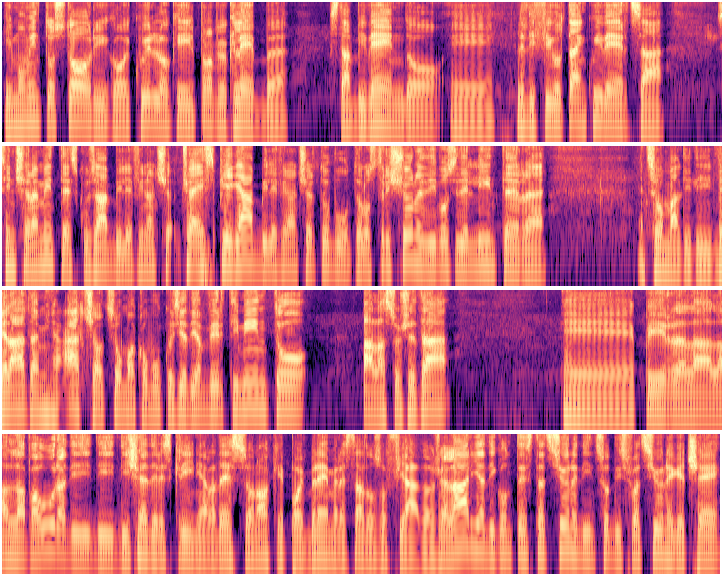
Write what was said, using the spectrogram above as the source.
il momento storico e quello che il proprio club sta vivendo e le difficoltà in cui versa, sinceramente è scusabile fino a cioè è spiegabile fino a un certo punto. Lo striscione dei tifosi dell'Inter, insomma, di, di velata minaccia, insomma, comunque sia di avvertimento alla società. Eh, per la, la, la paura di, di, di, cedere Skriniar adesso no? che poi Bremer è stato soffiato cioè l'aria di contestazione di insoddisfazione che c'è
